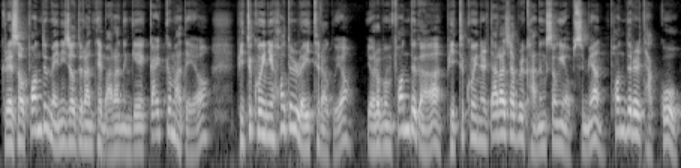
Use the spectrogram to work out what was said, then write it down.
그래서 펀드 매니저들한테 말하는 게 깔끔하대요. 비트코인이 허들 레이트라고요. 여러분 펀드가 비트코인을 따라잡을 가능성이 없으면 펀드를 닫고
